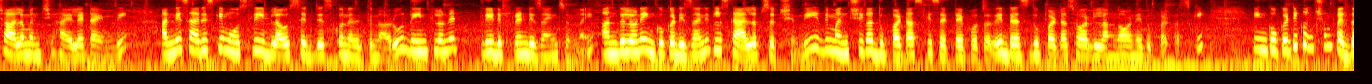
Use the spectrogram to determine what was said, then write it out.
చాలా మంచి హైలైట్ అయింది. అన్ని శారీస్కి మోస్ట్లీ ఈ బ్లౌజ్ సెట్ చేసుకొని వెళ్తున్నారు. దీంట్లోనే త్రీ డిఫరెంట్ డిజైన్స్ ఉన్నాయి. అందులోనే ఇంకొక డిజైన్ ఇట్లా స్కాలప్స్ వచ్చింది. ఇది మంచిగా దుప్పటాస్కి సెట్ అయిపోతుంది. డ్రెస్ దుప్పటాస్ ఆర్ లంగా అనే దుప్పటాస్కి. ఇంకొకటి కొంచెం పెద్ద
